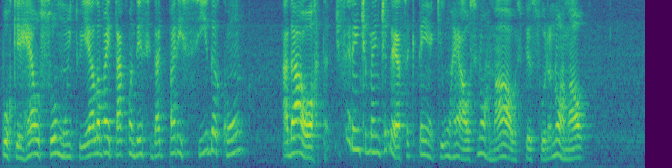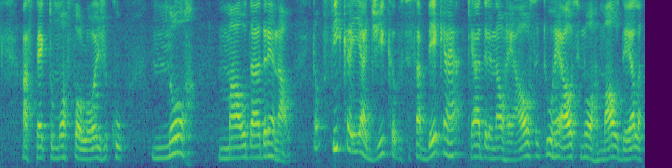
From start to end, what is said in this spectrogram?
porque realçou muito e ela vai estar tá com a densidade parecida com a da aorta, diferentemente dessa que tem aqui um realce normal, espessura normal, aspecto morfológico normal da adrenal. Então fica aí a dica, você saber que a, que a adrenal realça, que o realce normal dela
